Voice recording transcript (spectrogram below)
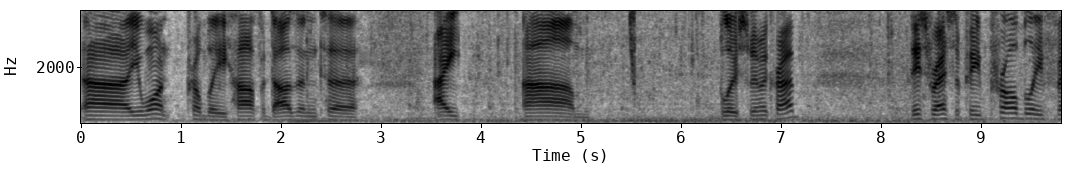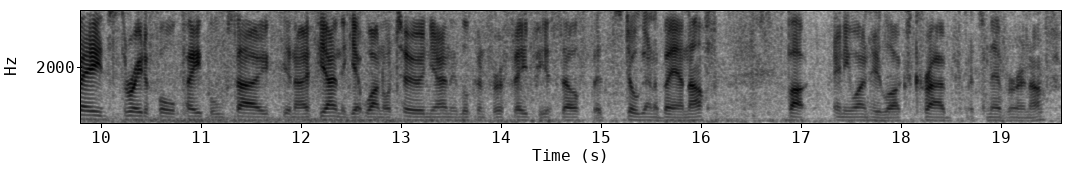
uh, you want probably half a dozen to eight um, blue swimmer crab. This recipe probably feeds three to four people. So you know, if you only get one or two and you're only looking for a feed for yourself, it's still going to be enough. But anyone who likes crab, it's never enough.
